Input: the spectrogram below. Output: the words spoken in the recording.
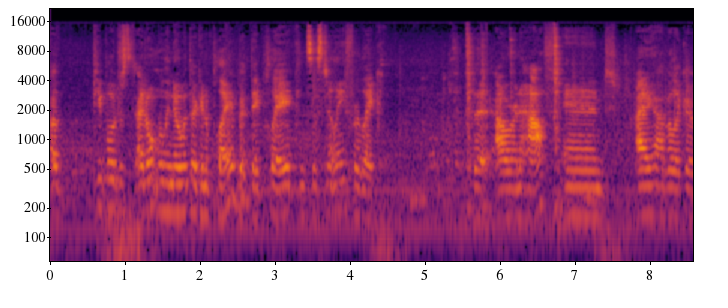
uh, people just I don't really know what they're gonna play, but they play consistently for like the hour and a half, and I have a, like a,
